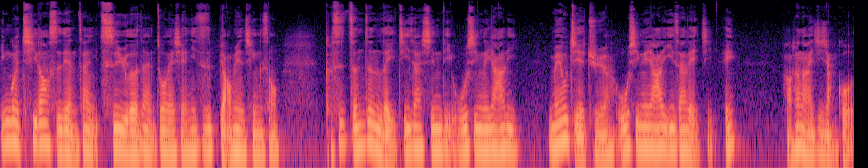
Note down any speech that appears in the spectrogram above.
因为七到十点在你吃娱乐，在你做那些，你只是表面轻松。可是真正累积在心底无形的压力没有解决啊，无形的压力一直在累积。诶，好像哪一集讲过了？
